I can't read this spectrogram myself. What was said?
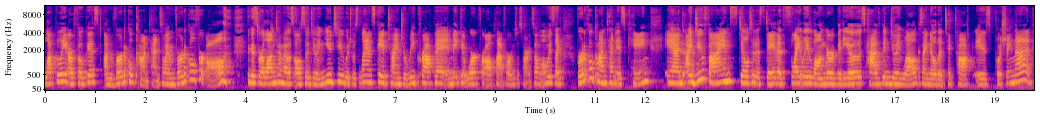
luckily are focused on vertical content. So I'm vertical for all because for a long time I was also doing YouTube, which was landscape, trying to recrop it and make it work for all platforms was hard. So I'm always like, vertical content is king. And I do find still to this day that slightly longer videos have been doing well because I know that TikTok is pushing that.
